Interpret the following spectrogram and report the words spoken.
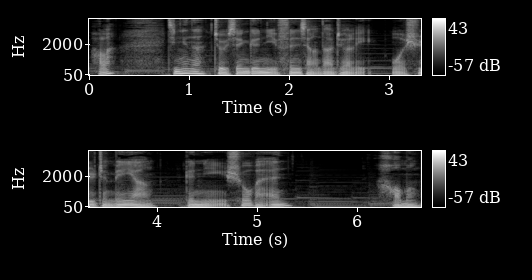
好了，今天呢就先跟你分享到这里，我是枕边羊，跟你说晚安。好梦。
